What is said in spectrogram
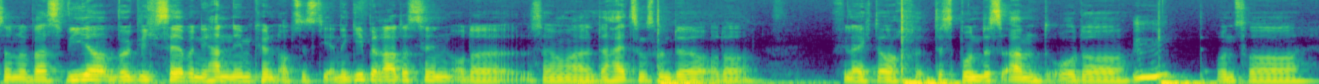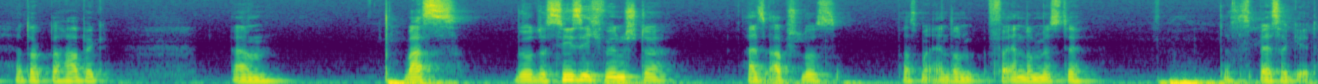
sondern was wir wirklich selber in die Hand nehmen können, ob es jetzt die Energieberater sind oder sagen wir mal der Heizungsmonteur oder vielleicht auch das Bundesamt oder mhm. unser Herr Dr. Habeck. Ähm, was würde Sie sich wünschen als Abschluss, was man ändern, verändern müsste? dass es besser geht?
